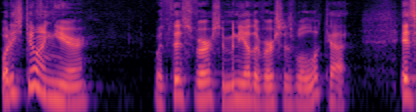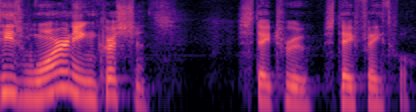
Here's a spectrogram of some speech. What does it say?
What he's doing here with this verse and many other verses we'll look at is he's warning Christians stay true, stay faithful.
